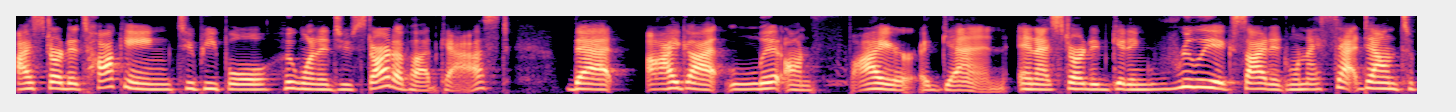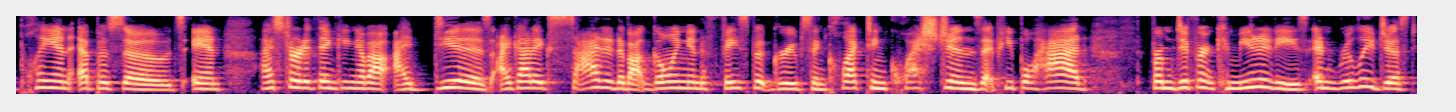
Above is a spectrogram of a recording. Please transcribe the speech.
I started talking to people who wanted to start a podcast that I got lit on fire again. And I started getting really excited when I sat down to plan episodes and I started thinking about ideas. I got excited about going into Facebook groups and collecting questions that people had from different communities and really just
